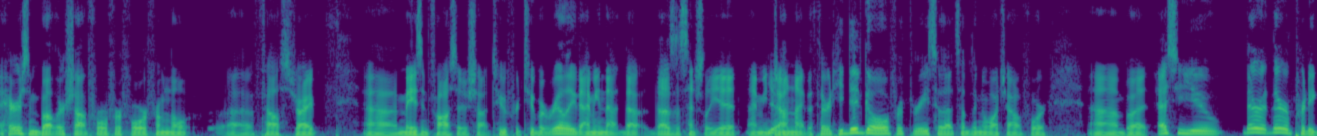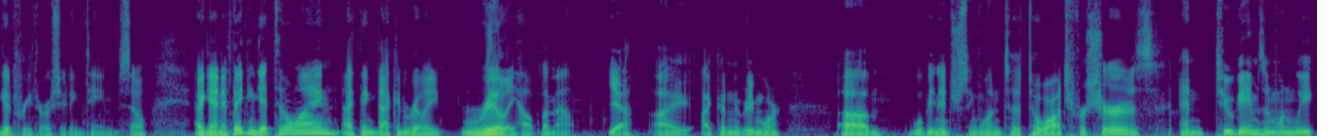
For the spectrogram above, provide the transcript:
Harrison Butler shot four for four from the uh, foul stripe. Uh, Maizen Fausett shot two for two, but really, I mean that that that was essentially it. I mean, Yeah. John Knight the third, he did go over three, so that's something to watch out for. Um, but SUU, they're they're a pretty good free throw shooting team. So again, if they can get to the line, I think that could really really help them out. yeah, I I couldn't agree more. Um, will be an interesting one to, to watch for sure. And two games in one week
